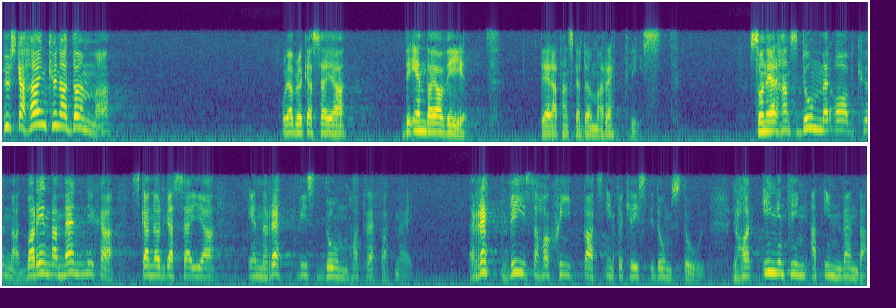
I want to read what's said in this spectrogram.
hur ska han kunna döma? Och jag brukar säga, det enda jag vet, det är att han ska döma rättvist. Så när hans dom är avkunnad, varenda människa ska nödgas säga, en rättvis dom har träffat mig. Rättvisa har skipats inför Kristi domstol. Jag har ingenting att invända.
